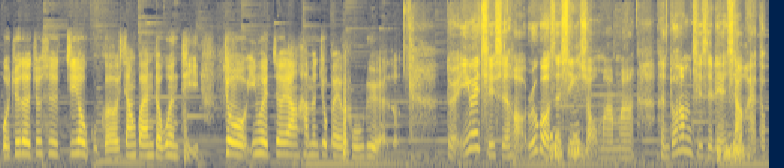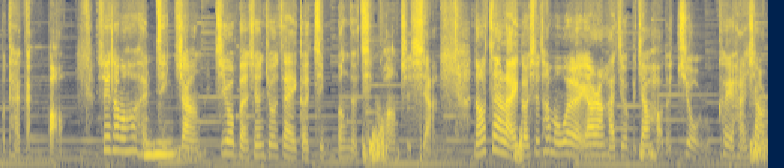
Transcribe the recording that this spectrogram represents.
我觉得就是肌肉骨骼相关的问题，就因为这样，他们就被忽略了。对，因为其实哈，如果是新手妈妈，很多他们其实连小孩都不太敢抱，所以他们会很紧张，肌肉本身就在一个紧绷的情况之下，然后再来一个是他们为了要让孩子有比较好的就乳，可以含上乳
